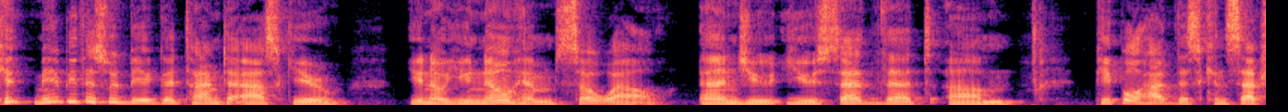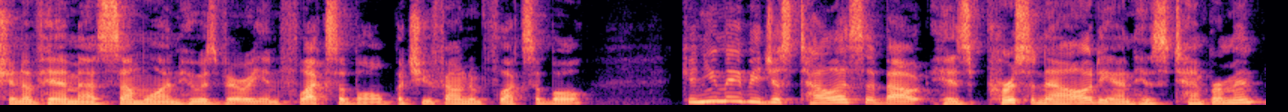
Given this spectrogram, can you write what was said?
Hmm. Maybe this would be a good time to ask you. You know, you know him so well, and you you said that um, people had this conception of him as someone who is very inflexible, but you found him flexible. Can you maybe just tell us about his personality and his temperament?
